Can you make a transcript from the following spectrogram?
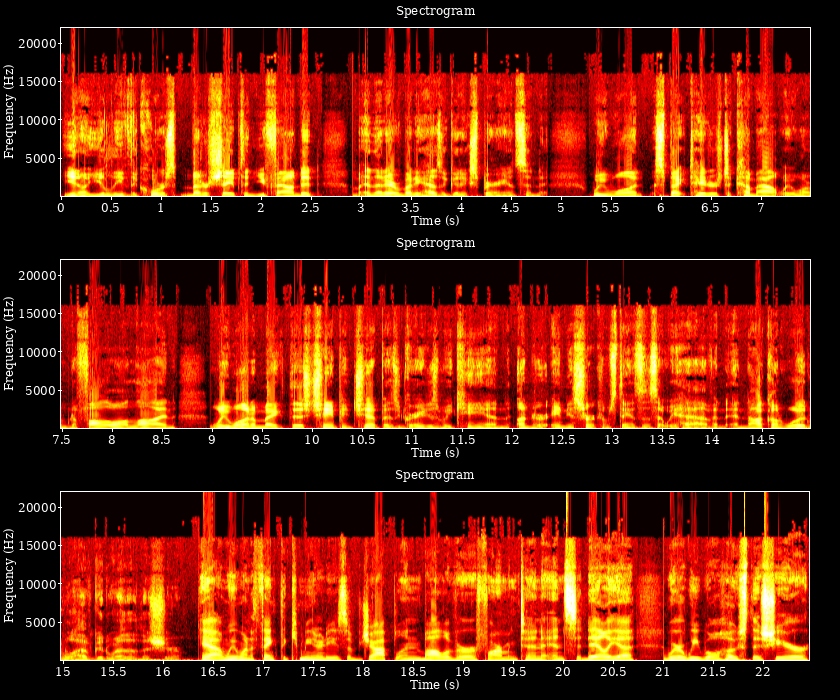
you know you leave the course better shape than you found it and that everybody has a good experience and we want spectators to come out. We want them to follow online. We want to make this championship as great as we can under any circumstances that we have. And, and knock on wood, we'll have good weather this year. Yeah, and we want to thank the communities of Joplin, Bolivar, Farmington, and Sedalia, where we will host this year,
